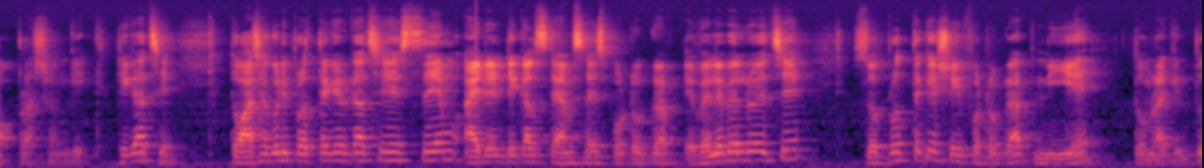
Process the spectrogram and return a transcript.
অপ্রাসঙ্গিক, ঠিক আছে? তো আশা করি প্রত্যেকের কাছে same identical stamp size photograph available রয়েছে সো প্রত্যেকে সেই ফটোগ্রাফ নিয়ে তোমরা কিন্তু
